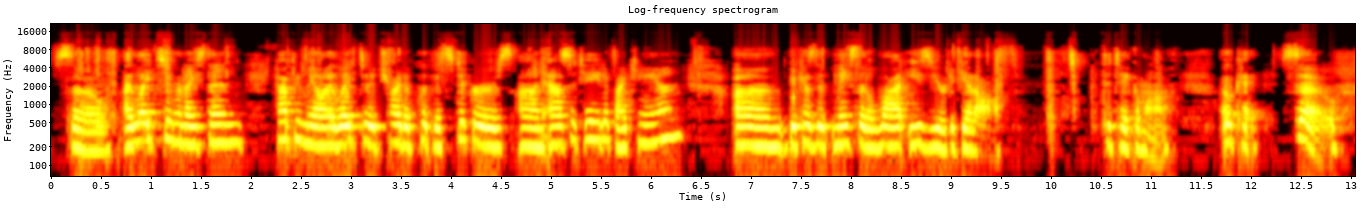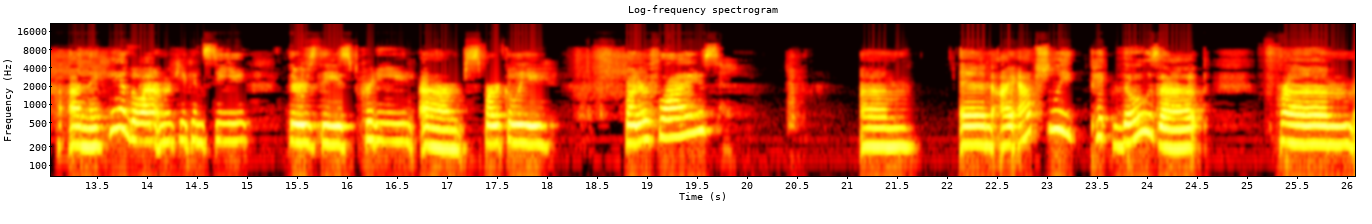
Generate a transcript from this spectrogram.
So I like to, when I send Happy Mail, I like to try to put the stickers on acetate if I can, um, because it makes it a lot easier to get off, to take them off. Okay, so on the handle, I don't know if you can see, there's these pretty um, sparkly butterflies. Um, and I actually picked those up from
